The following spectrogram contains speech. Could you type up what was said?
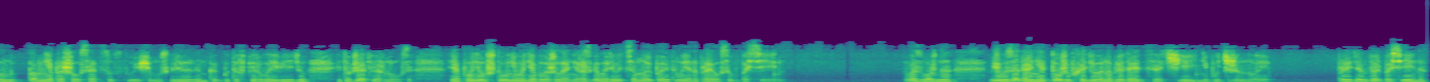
Он по мне прошелся отсутствующим взглядом, как будто впервые видел, и тут же отвернулся. Я понял, что у него не было желания разговаривать со мной, поэтому я направился в бассейн. Возможно, в его задание тоже входило наблюдать за чьей-нибудь женой. Пройдя вдоль бассейна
